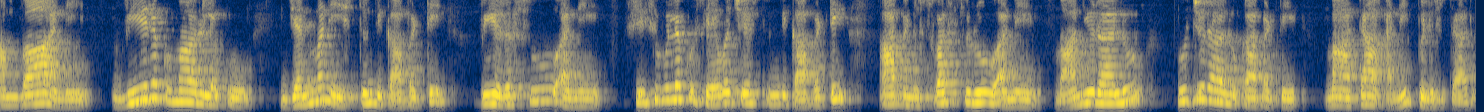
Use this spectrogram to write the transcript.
అంబా అని వీరకుమారులకు జన్మని ఇస్తుంది కాబట్టి వీరసు అని శిశువులకు సేవ చేస్తుంది కాబట్టి ఆమెను స్వశ్రు అని మాన్యురాలు పూజురాలు కాబట్టి మాత అని పిలుస్తారు.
